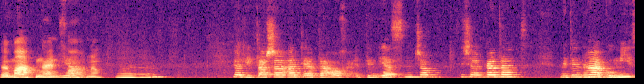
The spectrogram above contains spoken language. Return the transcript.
äh, Marken einfach. Ja. Ne? Mhm. Ja, die Dascha hat ja da auch den ersten Job sich ergattert mit den Haargummis.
